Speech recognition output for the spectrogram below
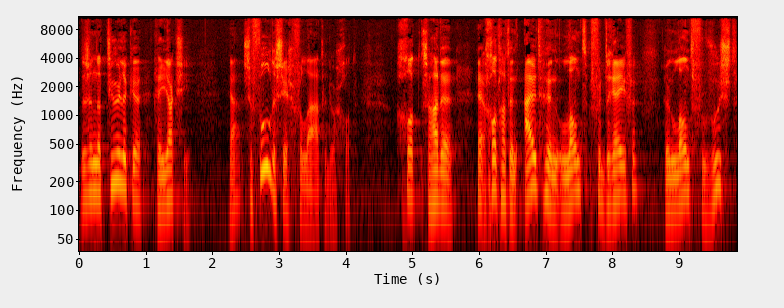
Dat is een natuurlijke reactie. Ja? Ze voelden zich verlaten door God. God, ze hadden, God had hen uit hun land verdreven, hun land verwoest.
